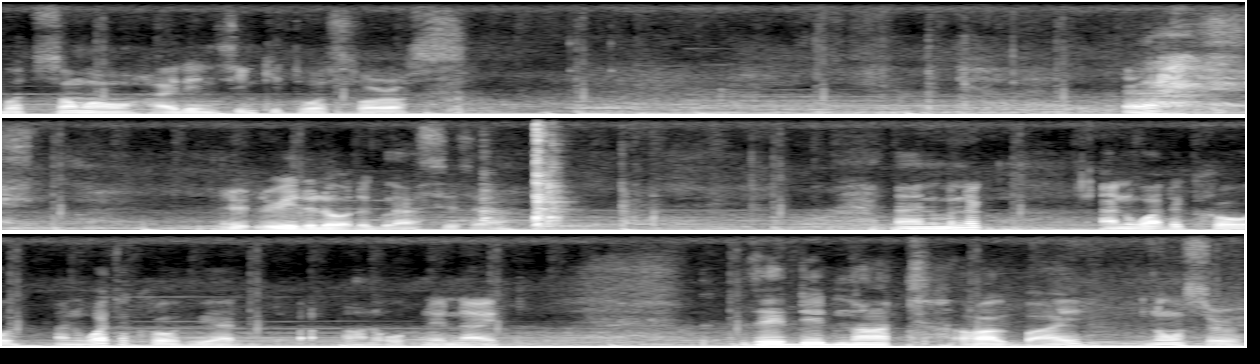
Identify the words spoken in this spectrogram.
but somehow I didn't think it was for us. Uh, read it out the glasses, huh? And when the, and what the crowd and what a crowd we had on opening night. They did not all buy. No, sir,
